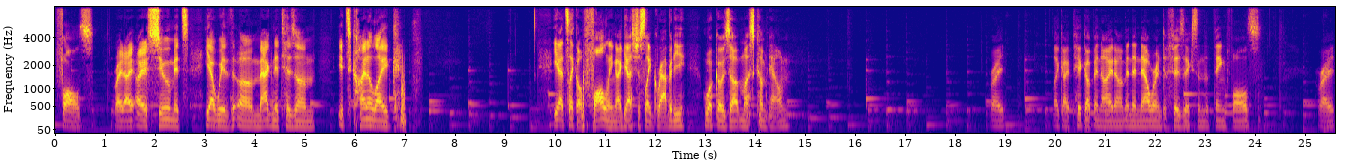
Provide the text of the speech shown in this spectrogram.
falls, right? I, I assume it's, yeah, with uh, magnetism, it's kind of like yeah, it's like a falling, I guess, just like gravity. What goes up must come down. Right? Like I pick up an item and then now we're into physics and the thing falls. Right?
